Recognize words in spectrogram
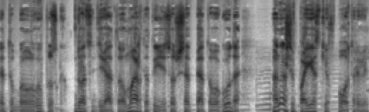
это был выпуск 29 марта 1965 года, о нашей поездке в Поттервиль.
